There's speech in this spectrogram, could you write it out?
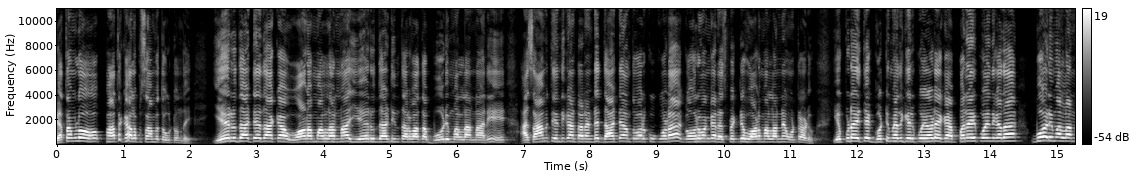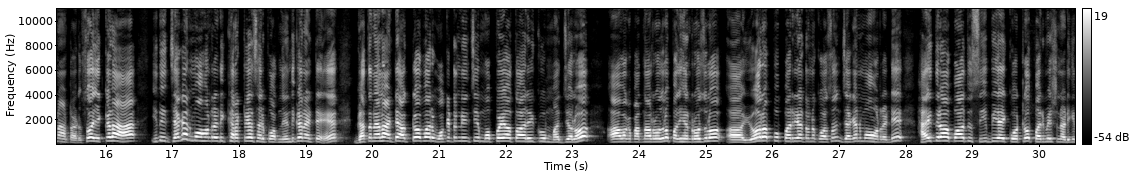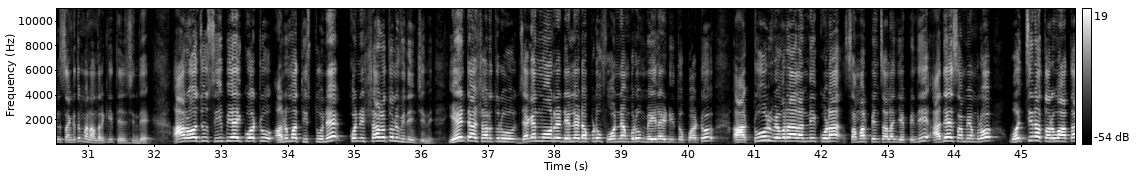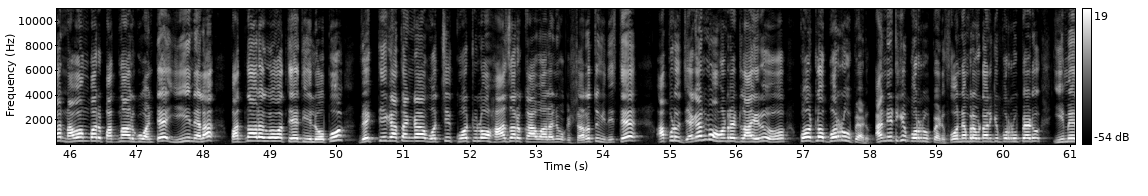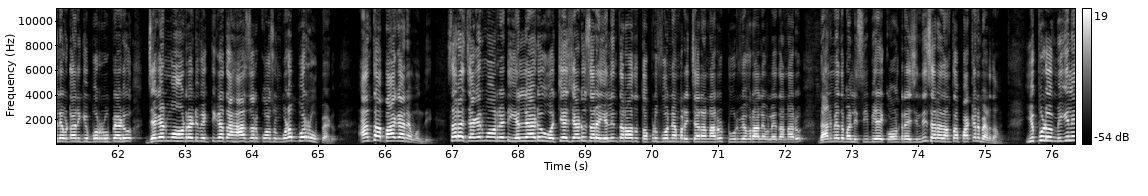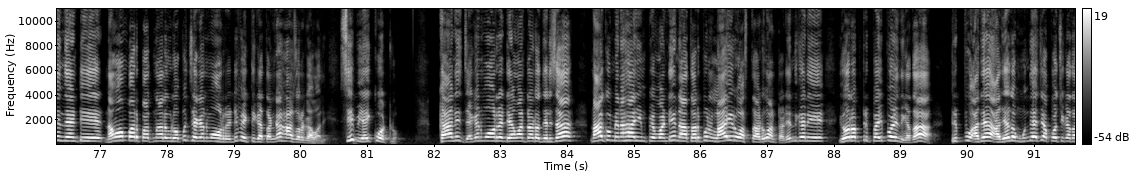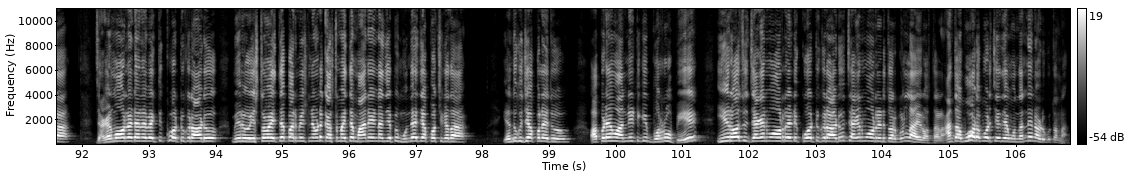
గతంలో పాతకాలపు సామెత ఒకటి ఉంది. ఏరు దాటేదాకా ఓడ మల్లన్న ఏరు దాటిన తర్వాత బోడి మల్లన్న అని. ఆ సామెత ఎందుకంటారంటే దాటేంతవరకు కూడా గౌరవంగా రెస్పెక్ట్ ఓడ మల్లన్నే ఉంటాడు. ఎప్పుడైతే గొట్టి మీదకి వెళ్ళిపోయాడో ఇక పని అయిపోయింది కదా బోడి మల్లన్న అంటాడు. సో ఇక్కడ ఇది జగన్మోహన్ రెడ్డి కరెక్ట్గా సరిపోతుంది. ఎందుకనంటే గత నెల అంటే అక్టోబర్ ఒకటి నుంచి ముప్పయో తారీఖు మధ్యలో ఒక పద్నాలుగు రోజులు పదిహేను రోజులు యూరప్ పర్యటన కోసం జగన్మోహన్ రెడ్డి హైదరాబాద్ సిబిఐ కోర్టులో పర్మిషన్ అడిగిన సంగతి మనందరికీ తెలిసిందే. ఆ రోజు సిబిఐ కోర్టు అనుమతిస్తూనే కొన్ని షరతులు విధించింది. ఏంటి ఆ షరతులు? జగన్మోహన్ రెడ్డి వెళ్ళేటప్పుడు ఫోన్ నెంబరు మెయిల్ ఐడితో పాటు ఆ టూర్ వివరాలన్నీ కూడా సమర్పించాలని చెప్పింది. అదే సమయంలో వచ్చిన తరువాత నవంబర్ పద్నాలుగు అంటే ఈ నెల పద్నాలుగవ తేదీలోపు వ్యక్తిగతంగా వచ్చి కోర్టులో హాజరు కావాలని ఒక షరతు విధిస్తే అప్పుడు జగన్మోహన్ రెడ్డి లాయరు కోర్టులో బొర్ర ఊపాడు. అన్నిటికీ బొర్ర ఊపాడు. ఫోన్ నెంబర్ ఇవ్వడానికి బొర్ర ఊపాడు. ఈమెయిల్ ఇవ్వడానికి బొర్ర ఊపాడు. జగన్మోహన్ రెడ్డి వ్యక్తిగత హాజరు కోసం కూడా బొర్ర ఊపాడు. అంతా బాగానే ఉంది. సరే జగన్మోహన్ రెడ్డి వెళ్ళాడు వచ్చేసాడు. సరే వెళ్ళిన తర్వాత తప్పుడు ఫోన్ నెంబర్ ఇచ్చారన్నారు టూర్ వివరాలు ఇవ్వలేదన్నారు. దాని మీద మళ్ళీ సిబిఐ కౌంటర్ వేసింది. సరే అదంతా పక్కన పెడదాం. ఇప్పుడు మిగిలింది ఏంటి? నవంబర్ పద్నాలుగు లోపు జగన్మోహన్ రెడ్డి వ్యక్తిగతంగా హాజరు కావాలి సిబిఐ కోర్టులో. కానీ జగన్మోహన్ రెడ్డి ఏమంటాడో తెలుసా? నాకు మినహాయింపు ఇవ్వండి నా తరపున లాయర్ వస్తాడు అంటాడు. ఎందుకని? యూరప్ ట్రిప్ అయిపోయింది కదా. ట్రిప్ అదే అదేదో ముందే చెప్పొచ్చు కదా. జగన్మోహన్ రెడ్డి అనే వ్యక్తి కోర్టుకు రాడు. మీరు ఇష్టమైతే పర్మిషన్ ఇవ్వండి కష్టమైతే మానేయండి అని చెప్పి ముందే చెప్పొచ్చు కదా. ఎందుకు చెప్పలేదు? అప్పుడేమో అన్నిటికీ బుర్రూపి ఈరోజు జగన్మోహన్ రెడ్డి కోర్టుకు రాడు జగన్మోహన్ రెడ్డి తరపున లాయర్ వస్తాడు. అంత ఓడపొడిచేది ఏముందని నేను అడుగుతున్నా.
